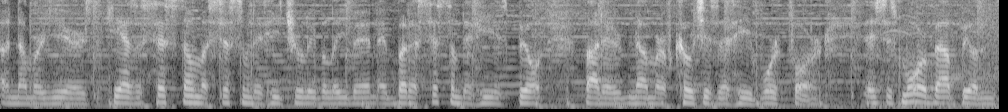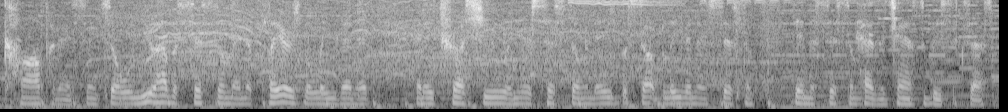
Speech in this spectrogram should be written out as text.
a, number of years. He has a system, a system that he truly believes in, but a system that he has built by the number of coaches that he worked for. This is more about building confidence. And so when you have a system and the players believe in it, and they trust you and your system, and they start believing in the system, then the system has a chance to be successful.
